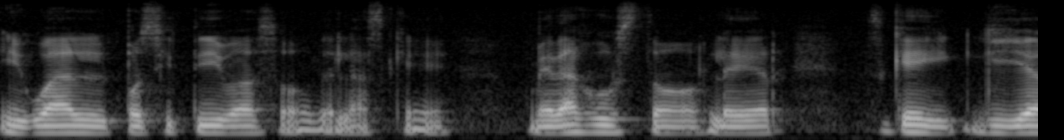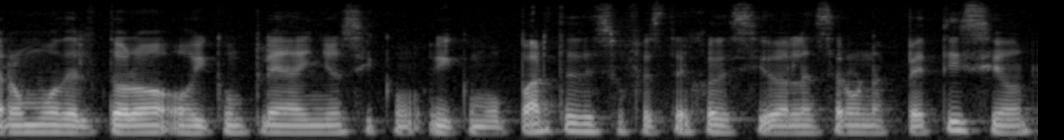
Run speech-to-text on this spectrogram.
igual positivas o de las que me da gusto leer es que Guillermo del Toro hoy cumple años y, y como parte de su festejo decidió lanzar una petición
